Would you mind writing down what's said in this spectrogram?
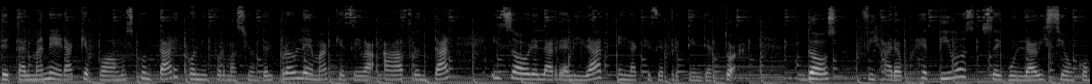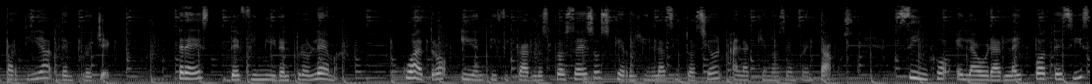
de tal manera que podamos contar con información del problema que se va a afrontar y sobre la realidad en la que se pretende actuar. 2. Fijar objetivos según la visión compartida del proyecto. 3. Definir el problema. 4. Identificar los procesos que rigen la situación a la que nos enfrentamos. 5. Elaborar la hipótesis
